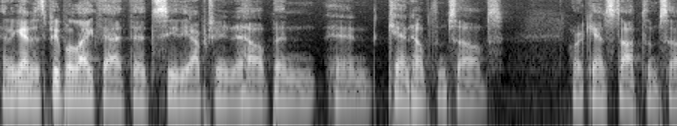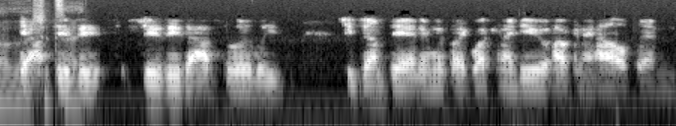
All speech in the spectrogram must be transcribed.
and again, it's people like that that see the opportunity to help and and can't help themselves or can't stop themselves. I Yeah. Susie, Susie's absolutely. She jumped in and was like, "What can I do? How can I help?" And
